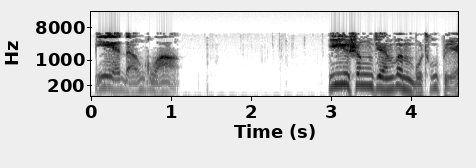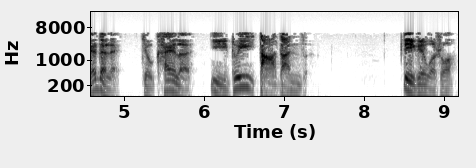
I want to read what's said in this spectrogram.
别得慌，医生见问不出别的来，就开了一堆大单子，递给我说：“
